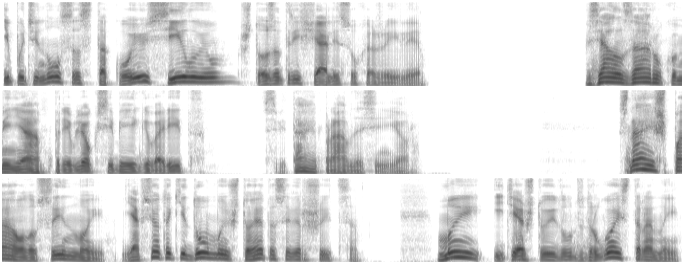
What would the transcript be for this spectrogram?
и потянулся с такой силою, что затрещали сухожилия. Взял за руку меня, привлек к себе и говорит — Святая правда, сеньор. Знаешь, Пауло, сын мой, я все-таки думаю, что это совершится. Мы и те, что идут с другой стороны,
